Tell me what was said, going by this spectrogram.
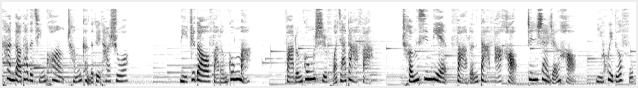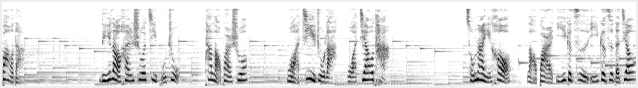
看到他的情况，诚恳地对他说：“你知道法轮功吗？法轮功是佛家大法。”诚心念法轮大法好，真善人好，你会得福报的。李老汉说记不住，他老伴儿说：“我记住了，我教他。从那以后，老伴儿一个字一个字的教，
